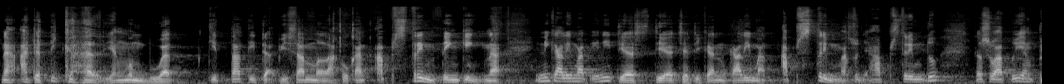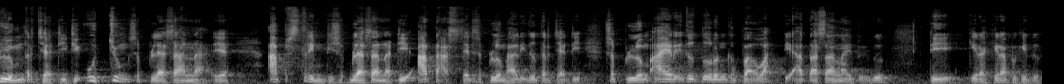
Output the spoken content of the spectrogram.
Nah, ada tiga hal yang membuat kita tidak bisa melakukan upstream thinking. Nah, ini kalimat ini dia dia jadikan kalimat upstream. Maksudnya upstream itu sesuatu yang belum terjadi di ujung sebelah sana ya. Upstream di sebelah sana, di atas. Jadi sebelum hal itu terjadi, sebelum air itu turun ke bawah di atas sana itu itu di kira-kira begitu.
